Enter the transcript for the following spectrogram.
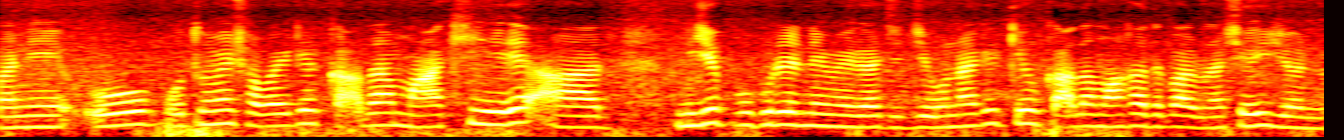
মানে ও প্রথমে সবাইকে কাদা মাখিয়ে আর নিজে পুকুরে নেমে গেছে, যে ওনাকে কেউ কাদা মাখাতে পারবে না, সেই জন্য।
